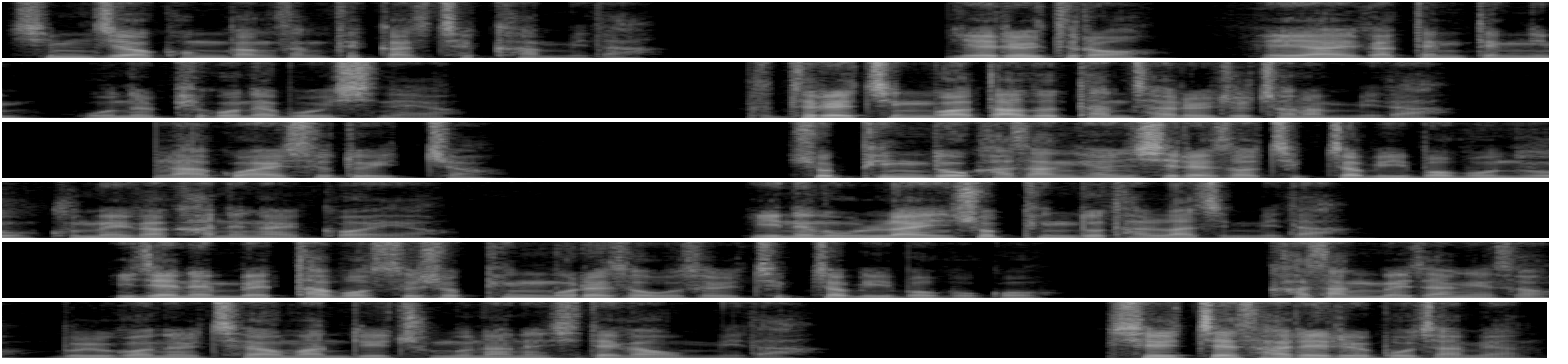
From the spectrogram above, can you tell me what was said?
심지어 건강 상태까지 체크합니다. 예를 들어 AI가 땡땡님 오늘 피곤해 보이시네요. 스트레칭과 따뜻한 차를 추천합니다. 라고 할 수도 있죠. 쇼핑도 가상현실에서 직접 입어본 후 구매가 가능할 거예요. 이는 온라인 쇼핑도 달라집니다. 이제는 메타버스 쇼핑몰에서 옷을 직접 입어보고 가상 매장에서 물건을 체험한 뒤 주문하는 시대가 옵니다. 실제 사례를 보자면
